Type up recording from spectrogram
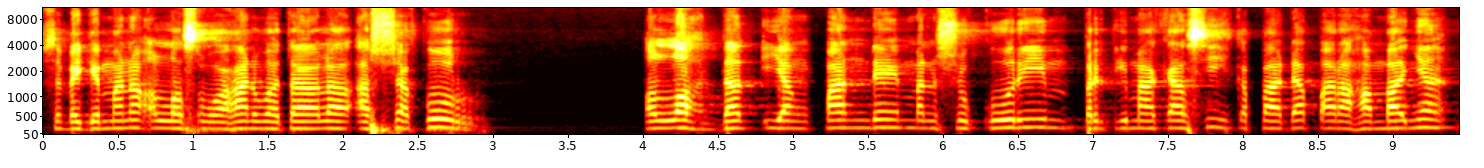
Sebagaimana Allah Subhanahu wa taala asyakur. Allah dat yang pandai mensyukuri berterima kasih kepada para hambanya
